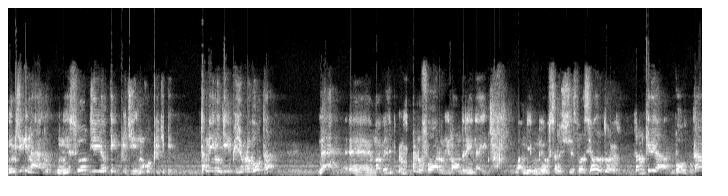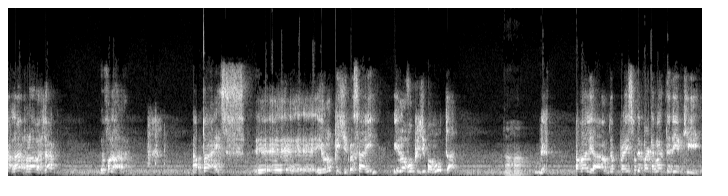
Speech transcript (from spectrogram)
indignado com isso de eu ter que pedir. Não vou pedir. Também ninguém pediu para voltar. Né? É, uma vez eu no fórum de Londrina, aí, um amigo meu, São Justiça, falou assim: Ô doutor, eu não queria voltar lá, falava já. Eu falei: olha, rapaz, é, é, eu não pedi para sair e não vou pedir para voltar. Uhum. Avaliar. Para isso, o departamento teria que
